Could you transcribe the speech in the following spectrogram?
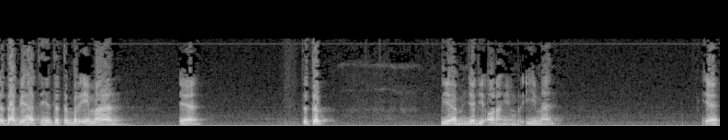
tetapi hatinya tetap beriman ya. Tetap dia menjadi orang yang beriman ya.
